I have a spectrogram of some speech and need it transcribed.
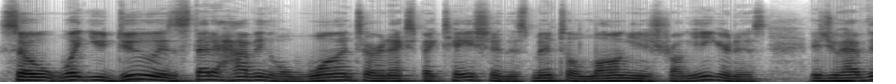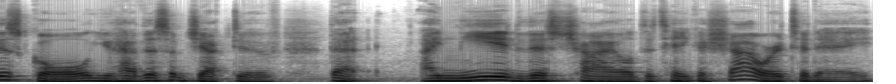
So, what you do is instead of having a want or an expectation, this mental longing and strong eagerness, is you have this goal, you have this objective that I need this child to take a shower today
